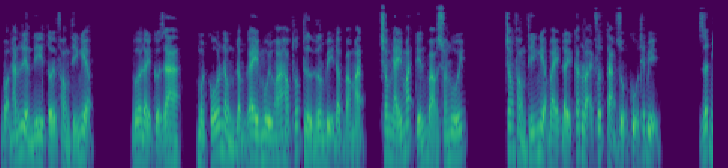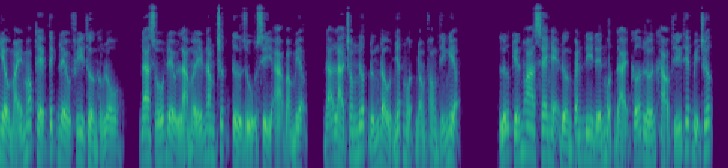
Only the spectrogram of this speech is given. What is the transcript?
bọn hắn liền đi tới phòng thí nghiệm. Vừa đẩy cửa ra, một cỗ nồng đậm gây mùi hóa học thuốc thử hương bị đập vào mặt, trong nháy mắt tiến vào xoắn mũi. Trong phòng thí nghiệm bày đầy các loại phức tạp dụng cụ thiết bị. Rất nhiều máy móc thể tích đều phi thường khổng lồ, đa số đều là mấy năm trước từ dụ xì ạ vào miệng, đã là trong nước đứng đầu nhất một nhóm phòng thí nghiệm. Lữ kiến hoa xe nhẹ đường quen đi đến một đài cỡ lớn khảo thí thiết bị trước,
